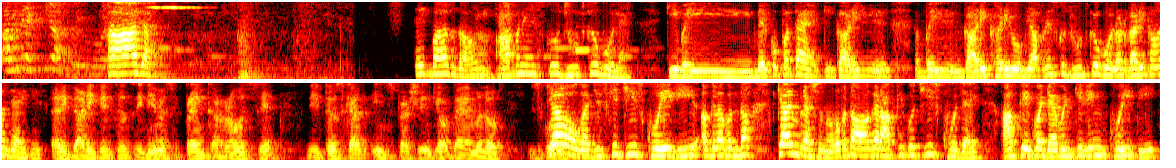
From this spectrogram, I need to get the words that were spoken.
अभी देख के आती हूँ। हाँ आ जा। एक बात बताओ आपने इसको झूठ क्यों बोला है? कि भाई मेरे को पता है कि गाड़ी भाई गाड़ी खड़ी होगी। आपने इसको झूठ क्यों बोला और गाड़ी कहाँ जाएगी इसकी? अरे गाड़ी के तो थी नहीं मैं प्रैंक कर रहा हूँ इससे। देखता हूँ इसका इंस्पेक्शन क्या होता है? मतलब क्या होगा? जिसकी चीज़ खोएगी अगला बंदा क्या इंप्रेशन होगा? बताओ अगर आपकी कोई चीज़ खो जाए आपके एक बार डायमंड की रिंग खोई थी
